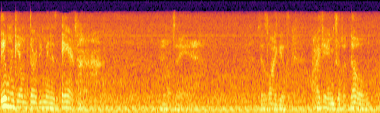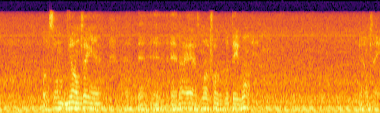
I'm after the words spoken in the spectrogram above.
it wouldn't give them 30 minutes airtime. You know what I'm saying? Just like if I came to the door or some, you know what I'm saying, and, and, and I asked motherfucker what they wanted. You know what I'm saying?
